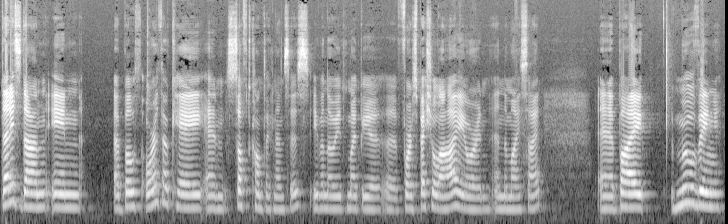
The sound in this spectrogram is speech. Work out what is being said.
That is done in uh, both ortho K and soft contact lenses, even though it might be a, a, for a special eye or in, in the MiSight, uh, by moving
